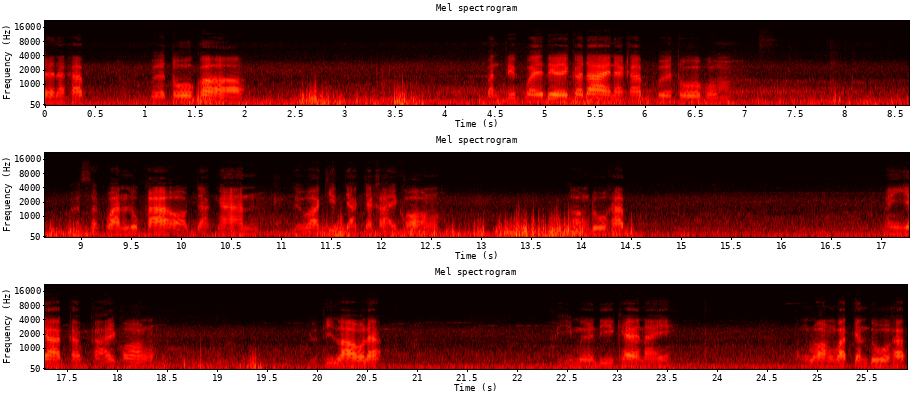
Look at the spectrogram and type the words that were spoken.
อนะครับ เบอร์โทรก็ บันทึกไว้เลยก็ได้นะครับ เบอร์โทรผมสักวันลูกค้าออกจากงาน หรือว่าคิดอยากจะขายของ ลองดูครับ ไม่ยากครับขายของ อยู่ที่เราแล้ว ฝีมือดีแค่ไหน ต้องลองวัดกันดูครับ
